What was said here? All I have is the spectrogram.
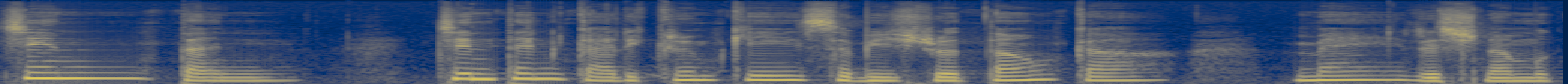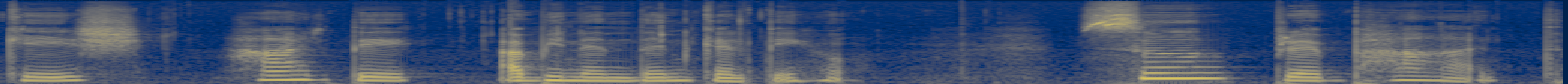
चिंतन। चिंतन कार्यक्रम के सभी श्रोताओं का मैं रचना मुकेश हार्दिक अभिनंदन करती हूँ। सुप्रभात।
